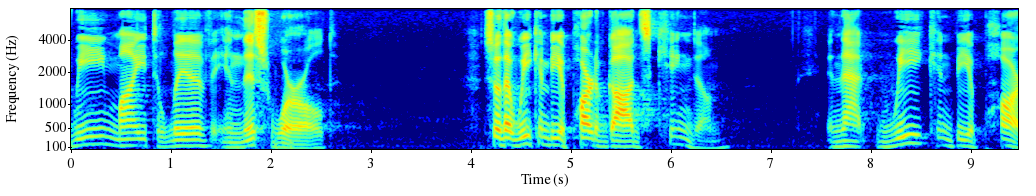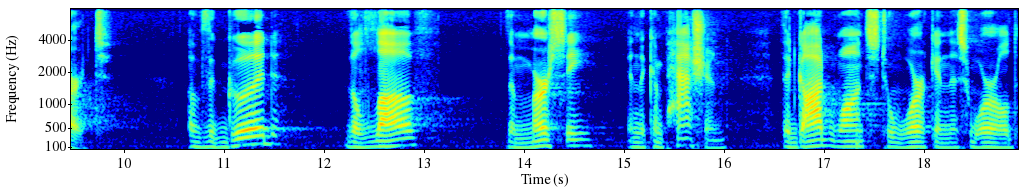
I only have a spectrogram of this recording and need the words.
we might live in this world so that we can be a part of God's kingdom and that we can be a part of the good, the love, the mercy, and the compassion that God wants to work in this world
